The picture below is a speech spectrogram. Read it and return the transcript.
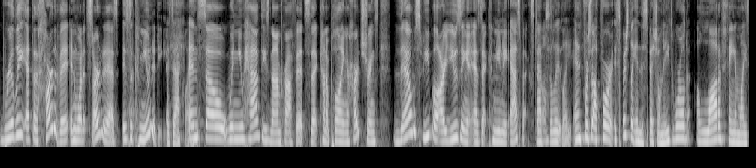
really at the heart of it and what it started as is a community. Exactly. And so when you have these nonprofits that kind of pull on your heartstrings, those people are using it as that community aspect still. Absolutely. And for for especially in the special needs world, a lot of families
